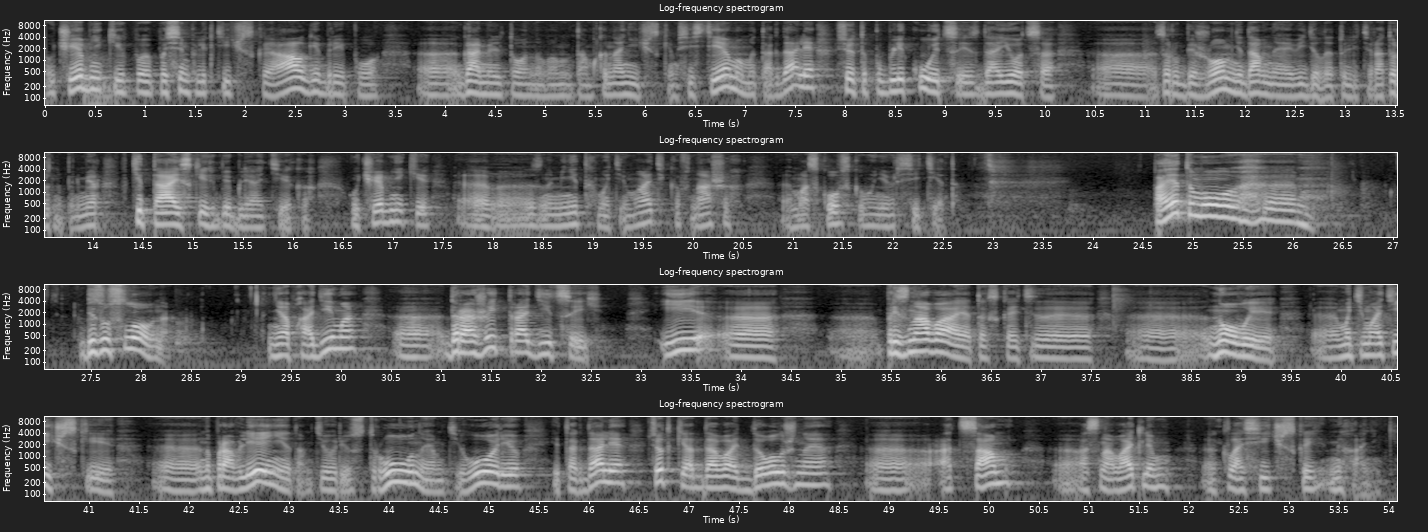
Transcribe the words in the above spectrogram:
Учебники по, по симплектической алгебре, по Гамильтоновым там, каноническим системам и так далее. Все это публикуется издается э, за рубежом. Недавно я видел эту литературу, например, в китайских библиотеках. Учебники э, знаменитых математиков наших э, Московского университета. Поэтому, э, безусловно, необходимо э, дорожить традицией и э, э, признавая, так сказать, э, новые математические направления, там, теорию струн, М-теорию и так далее, все-таки отдавать должное отцам, основателям классической механики.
